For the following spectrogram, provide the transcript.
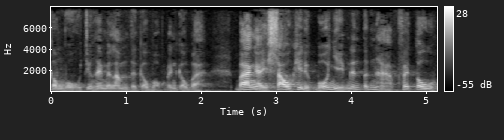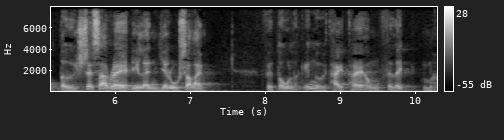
Công vụ chương 25 từ câu 1 đến câu 3. Ba ngày sau khi được bổ nhiệm đến tỉnh hạt Phê Tu từ Caesarea đi lên Jerusalem. Phê Tu là cái người thay thế ông Felix mà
